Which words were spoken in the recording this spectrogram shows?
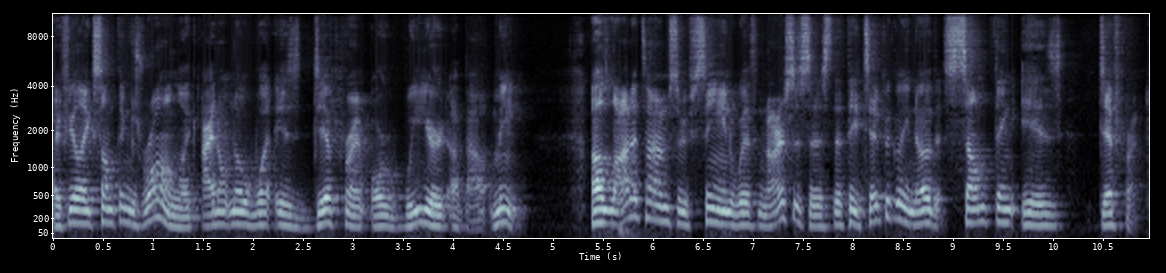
I feel like something's wrong. Like, I don't know what is different or weird about me. A lot of times we've seen with narcissists that they typically know that something is different.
